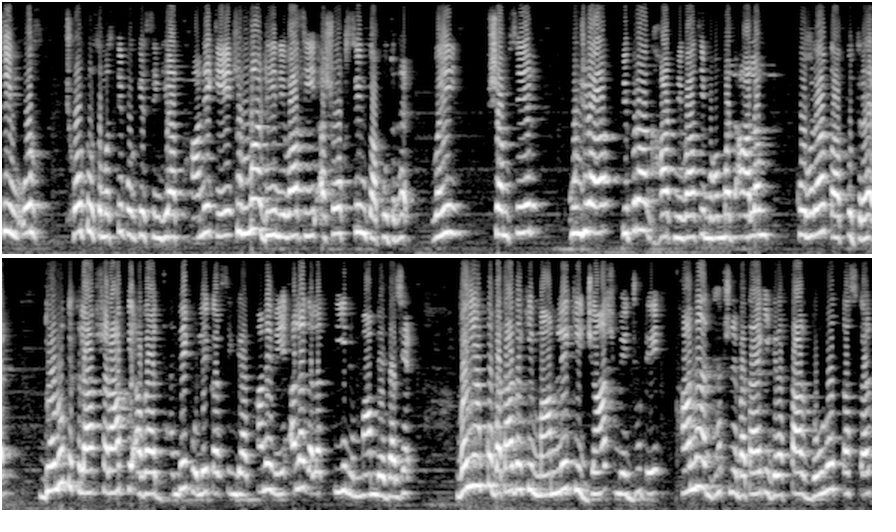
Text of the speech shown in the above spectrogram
सिंह उर्फ़ छोटू समस्तीपुर के सिंघिया थाने के सुम्मा डी निवासी अशोक सिंह का पुत्र है। वहीं शमशेर कुंजरा पिपरा घाट निवासी मोहम्मद आलम कोहरा का पुत्र है। दोनों के खिलाफ शराब के अवैध धंधे को लेकर सिंघिया थाने में अलग अलग तीन मामले दर्ज है। वहीं आपको बता दें कि मामले की जाँच में जुटे थाना अध्यक्ष ने बताया कि गिरफ़्तार दोनों तस्कर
